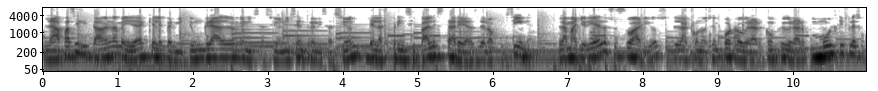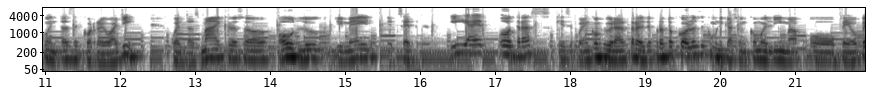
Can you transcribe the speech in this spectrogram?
La ha facilitado en la medida que le permite un grado de organización y centralización de las principales tareas de la oficina. La mayoría de los usuarios la conocen por lograr configurar múltiples cuentas de correo allí, cuentas Microsoft, Outlook, Gmail, etc. Y hay otras que se pueden configurar a través de protocolos de comunicación como el IMAP o POP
